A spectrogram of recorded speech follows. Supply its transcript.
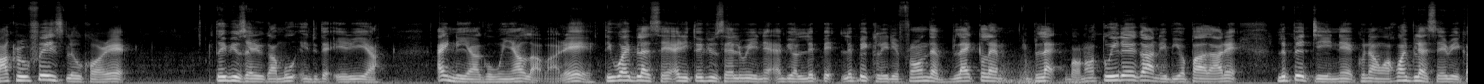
macrophage လို့ခေါ်တဲ့သွေးဖြူ cell တွေက move into the area အဲ့နေရာကိုဝင်ရောက်လာပါတယ်ဒီ white blood cell အဲ့ဒီသွေးဖြူ cell တွေနဲ့ and ပြီးတော့ lipid lipid ကလေးတွေ from the black clamp black ပေါ့နော်သွေးတွေကနေပြီးတော့ပါလာတဲ့ lipid တွေနဲ့ခုနက white blood cell တွေက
